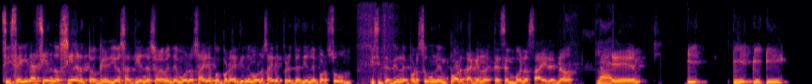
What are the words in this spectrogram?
si seguirá siendo cierto que Dios atiende solamente en Buenos Aires, pues por ahí atiende en Buenos Aires, pero te atiende por Zoom. Y si te atiende por Zoom, no importa que no estés en Buenos Aires, ¿no? Claro. Eh, y, y,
